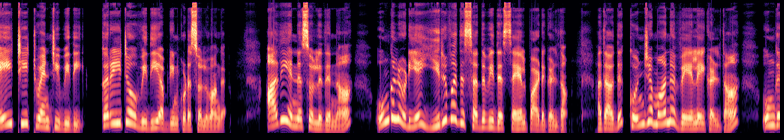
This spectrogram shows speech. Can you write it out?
எயிட்டி டுவெண்ட்டி விதி கரீட்டோ விதி அப்படின்னு கூட சொல்லுவாங்க. அது என்ன சொல்லுதுன்னா உங்களுடைய இருபது சதவீத செயல்பாடுகள் தான் அதாவது கொஞ்சமான வேலைகள் தான் உங்க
